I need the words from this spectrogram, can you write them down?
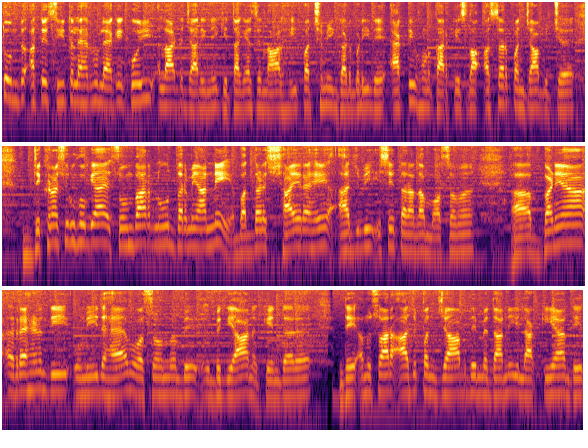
ਧੁੰਦ ਅਤੇ ਸੀਤ ਲਹਿਰ ਨੂੰ ਲੈ ਕੇ ਕੋਈ ਅਲਰਟ ਜਾਰੀ ਨਹੀਂ ਕੀਤਾ ਗਿਆ। ਇਸ ਦੇ ਨਾਲ ਹੀ ਪੱਛਮੀ ਗੜਬੜੀ ਦੇ ਐਕਟਿਵ ਹੋਣ ਕਰਕੇ ਇਸ ਦਾ ਅਸਰ ਪੰਜਾਬ ਵਿੱਚ ਦਿਖਣਾ ਸ਼ੁਰੂ ਹੋ ਗਿਆ ਹੈ। ਸੋਮਵਾਰ ਨੂੰ ਦਰਮਿਆਨੇ ਬੱਦਲ ਛਾਏ ਰਹੇ। ਅੱਜ ਵੀ ਇਸੇ ਤਰ੍ਹਾਂ ਦਾ ਮੌਸਮ ਬਣਿਆ ਰਹਿਣ ਦੀ ਉਮੀਦ ਹੈ। ਮੌਸਮ ਵਿ- ਵਿਗਿਆਨ ਕੇਂਦਰ ਦੇ ਅਨੁਸਾਰ ਅੱਜ ਪੰਜਾਬ ਦੇ ਮੈਦਾਨੀ ਇਲਾਕਿਆਂ ਦੇ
